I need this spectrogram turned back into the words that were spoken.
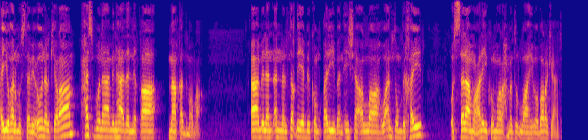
أيها المستمعون الكرام حسبنا من هذا اللقاء ما قد مضى. آملا أن نلتقي بكم قريبا إن شاء الله وأنتم بخير. والسلام عليكم ورحمة الله وبركاته.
